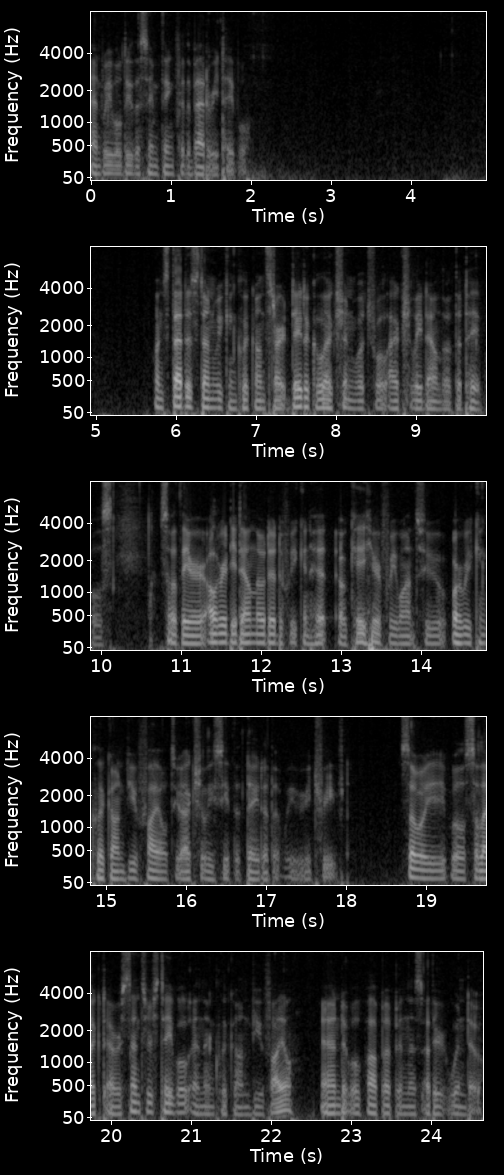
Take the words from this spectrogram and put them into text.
And we will do the same thing for the battery table. Once that is done we can click on start data collection which will actually download the tables. So they're already downloaded, if we can hit OK here if we want to, or we can click on view file to actually see the data that we retrieved. So we will select our sensors table and then click on view file and it will pop up in this other window.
